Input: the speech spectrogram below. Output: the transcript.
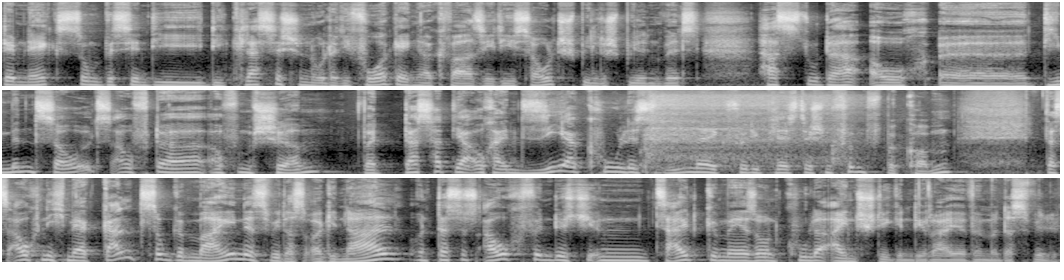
demnächst so ein bisschen die, die klassischen oder die Vorgänger quasi, die Souls-Spiele spielen willst, hast du da auch äh, Demon Souls auf, der, auf dem Schirm? Weil das hat ja auch ein sehr cooles Remake für die PlayStation 5 bekommen, das auch nicht mehr ganz so gemein ist wie das Original und das ist auch, finde ich, ein zeitgemäßer und cooler Einstieg in die Reihe, wenn man das will.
